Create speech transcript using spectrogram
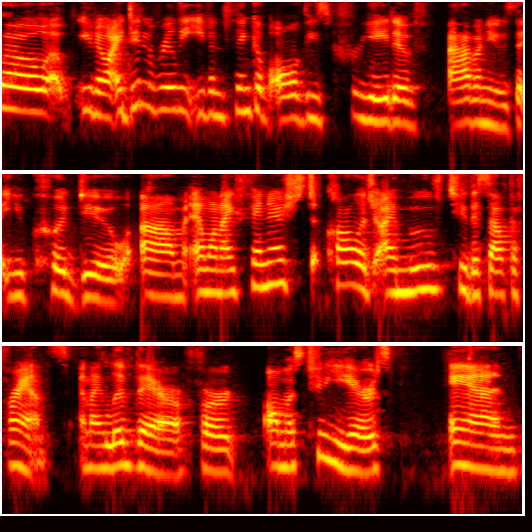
so, you know, I didn't really even think of all these creative avenues that you could do. Um, and when I finished college, I moved to the south of France and I lived there for almost two years and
